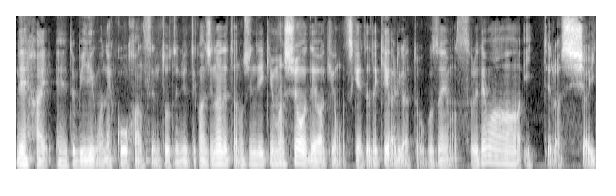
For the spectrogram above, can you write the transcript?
ね、はい、えっ、と、B リーグもね、後半戦突入って感じなので楽しんでいきましょう。では今日もお付き合いいただきありがとうございます。それでは、いってらっしゃい。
